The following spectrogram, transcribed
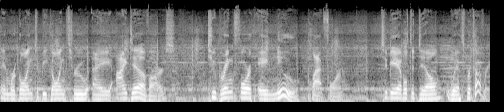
and we're going to be going through a idea of ours to bring forth a new platform to be able to deal with recovery.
